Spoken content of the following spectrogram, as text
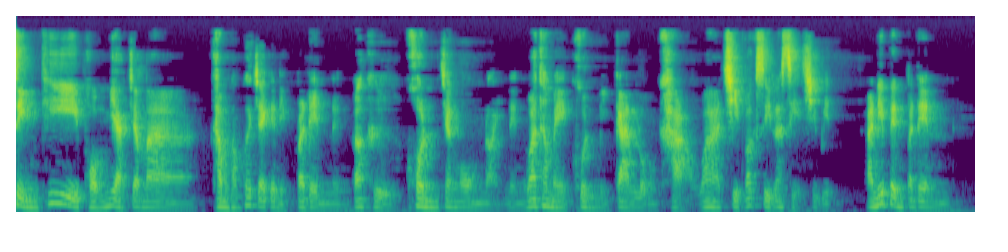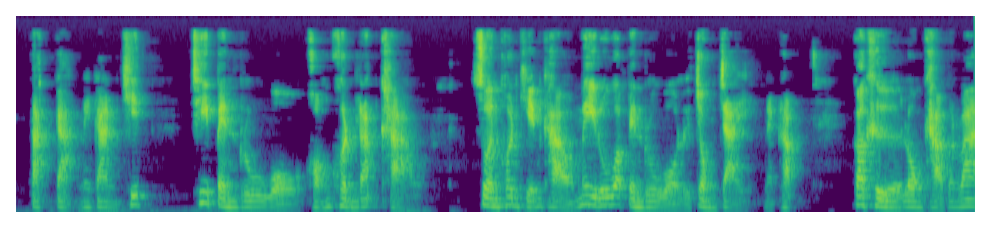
สิ่งที่ผมอยากจะมาทำความเข้าใจกันอีกประเด็นหนึ่งก็คือ คนจะงงหน่อยหนึ่งว่าทำไมคนมีการลงข่าวว่าฉีดวัคซีนแล้วเสียชีวิต อันนี้เป็นประเด็นตักกะในการคิดที่เป็นรูโวของคนรับข่าว ส่วนคนเขียนข่าวไม่รู้ว่าเป็นรูโวหรือจงใจนะครับ ก็คือลงข่าวกันว่า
